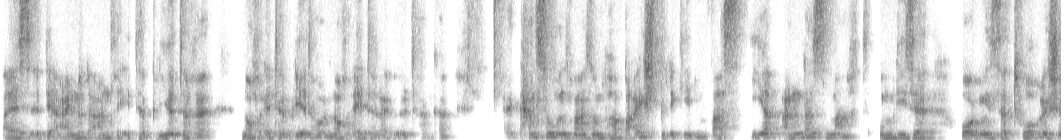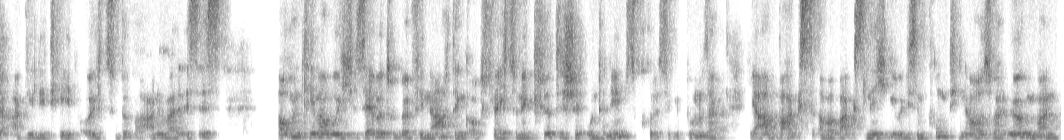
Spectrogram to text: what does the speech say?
als der ein oder andere etabliertere, noch etabliertere und noch ältere Öltanker. Kannst du uns mal so ein paar Beispiele geben, was ihr anders macht, um diese organisatorische Agilität euch zu bewahren? Weil es ist auch ein Thema, wo ich selber drüber viel nachdenke, ob es vielleicht so eine kritische Unternehmensgröße gibt, wo man sagt, ja, wachs, aber wachs nicht über diesen Punkt hinaus, weil irgendwann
